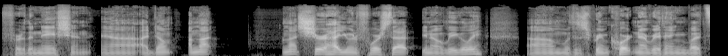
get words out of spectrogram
for the nation. Uh, I don't. I'm not. I'm not sure how you enforce that. You know, legally. Um, with the Supreme Court and everything, but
